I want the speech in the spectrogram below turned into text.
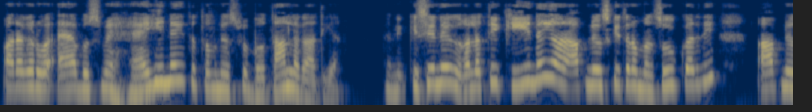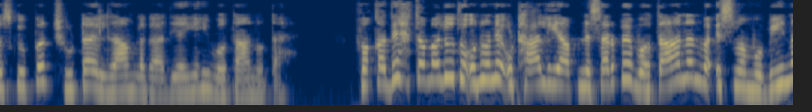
اور اگر وہ ایب اس میں ہے ہی نہیں تو تم نے اس پہ بہتان لگا دیا۔ یعنی کسی نے غلطی کی نہیں اور آپ نے اس کی طرح منسوخ کر دی، آپ نے اس کے اوپر چھوٹا الزام لگا دیا، یہی بہتان ہوتا ہے۔ فقد تملو تو انہوں نے اٹھا لیا اپنے سر پہ بہتان و اسم مبینہ،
